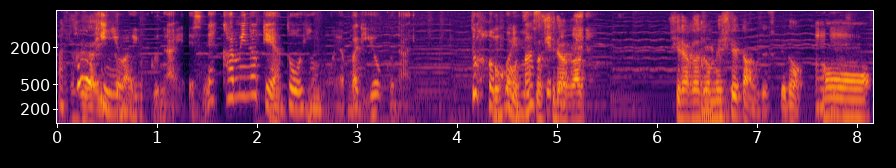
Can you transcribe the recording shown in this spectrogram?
あ頭皮には良くないですね。髪の毛や頭皮にもやっぱり良くないとは思いますけど。と白髪、染めしてたんですけど、うんも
